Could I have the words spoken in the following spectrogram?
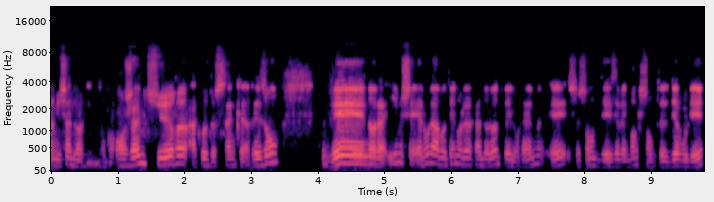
Donc on jeûne sur à cause de cinq raisons. Et ce sont des événements qui sont déroulés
